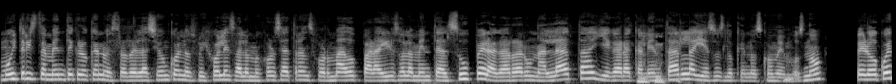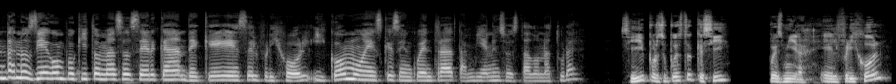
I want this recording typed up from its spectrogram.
muy tristemente creo que nuestra relación con los frijoles a lo mejor se ha transformado para ir solamente al súper, agarrar una lata, llegar a calentarla y eso es lo que nos comemos, ¿no? Pero cuéntanos, Diego, un poquito más acerca de qué es el frijol y cómo es que se encuentra también en su estado natural. Sí, por supuesto que sí. Pues mira, el frijol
